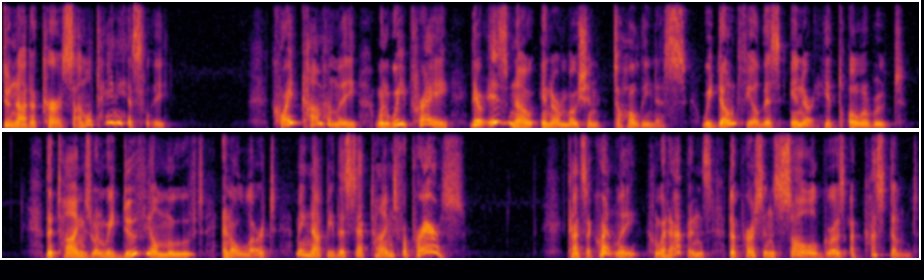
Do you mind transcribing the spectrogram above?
do not occur simultaneously. Quite commonly, when we pray, there is no inner motion to holiness we don't feel this inner hitorut. The times when we do feel moved and alert may not be the set times for prayers. Consequently, what happens? The person's soul grows accustomed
